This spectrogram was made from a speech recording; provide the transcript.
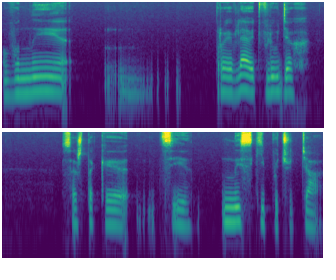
вони проявляють в людях все ж таки ці низькі почуття.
